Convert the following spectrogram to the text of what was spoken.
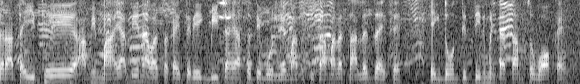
तर आता इथे आम्ही मायाबी नावाचं काहीतरी एक बीच आहे असं ते बोलले. मग आता तिथं आम्हाला चालत जायचं आहे एक दोन ते तीन मिनटाचं आमचं वॉक आहे.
